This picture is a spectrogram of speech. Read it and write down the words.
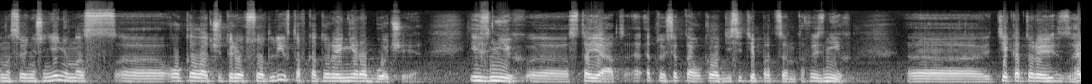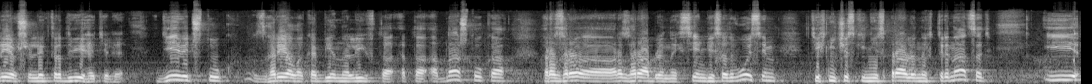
На сегодняшний день у нас э, около 400 лифтов, которые не рабочие. Из них э, стоят, э, то есть это около 10%, из них э, те, которые сгоревшие электродвигатели, 9 штук, сгорела кабина лифта, это одна штука, разгра- разграбленных 78, технически неисправленных 13 и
